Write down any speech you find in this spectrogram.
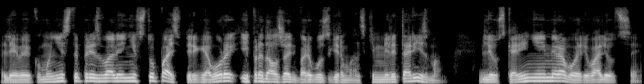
Левые коммунисты призвали не вступать в переговоры и продолжать борьбу с германским милитаризмом для ускорения мировой революции.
